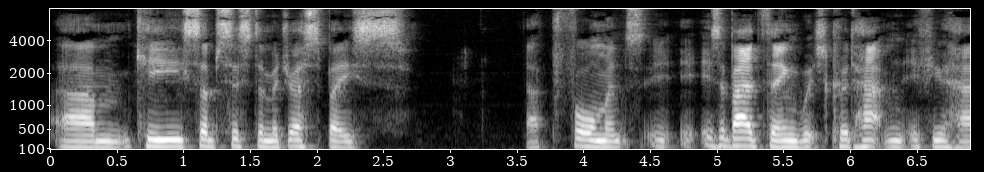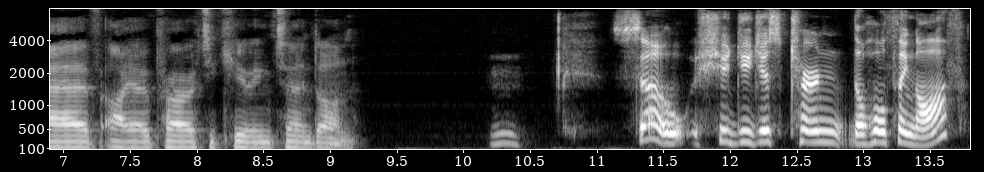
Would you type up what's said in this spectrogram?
um, key subsystem address space uh, performance is a bad thing, which could happen if you have I/O priority queuing turned on. Hmm. So, should you just turn the whole thing off?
